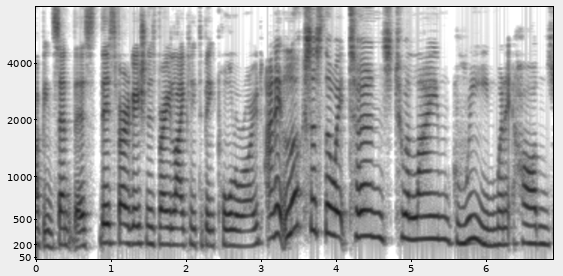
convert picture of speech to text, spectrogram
I've been sent this. This variegation is very likely to be Polaroid. And it looks as though it turns to a lime green when it hardens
